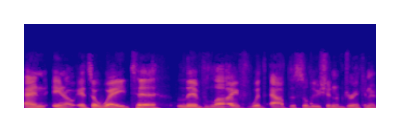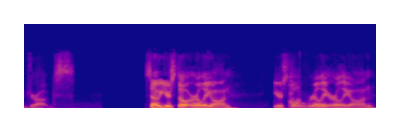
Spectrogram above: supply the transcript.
And, you know, it's a way to live life without the solution of drinking or drugs. So, you're still early on. You're still really early on.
